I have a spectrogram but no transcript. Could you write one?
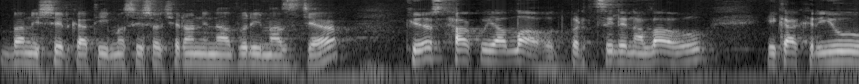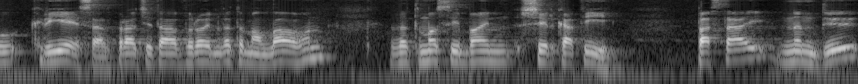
bëni shirk atij mos i shoqëroni në adhurim asgjë ky është haku i Allahut për të cilin Allahu i ka kriju krijesat, pra që ta adhurojnë vetëm Allahun dhe të mos i bëjnë shirk Atij. Pastaj, nën dy,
